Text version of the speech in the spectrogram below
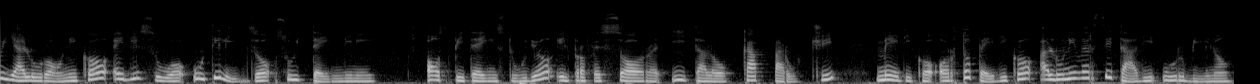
ialuronico ed il suo utilizzo sui tendini. Ospite in studio il professor Italo Capparucci, medico ortopedico all'Università di Urbino.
